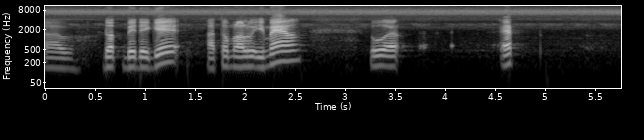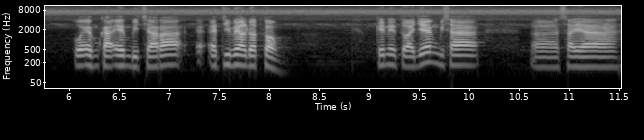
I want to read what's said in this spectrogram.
eh, .bdg atau melalui email u- at umkmbicara@gmail.com. Mungkin itu aja yang bisa eh, saya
